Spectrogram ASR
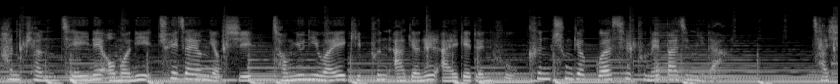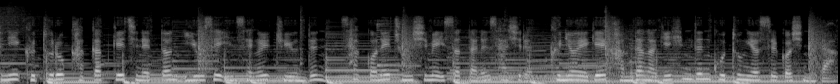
한편 제인의 어머니 최자영 역시 정윤희와의 깊은 악연을 알게 된 후 큰 충격과 슬픔에 빠집니다. 자신이 그토록 가깝게 지냈던 이웃의 인생을 뒤흔든 사건의 중심에 있었다는 사실은 그녀에게 감당하기 힘든 고통이었을 것입니다.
